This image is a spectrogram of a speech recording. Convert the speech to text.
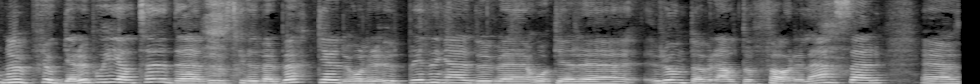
nu pluggar du på heltid, eh, du skriver böcker, du håller utbildningar, du eh, åker eh, runt överallt och föreläser. Eh,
